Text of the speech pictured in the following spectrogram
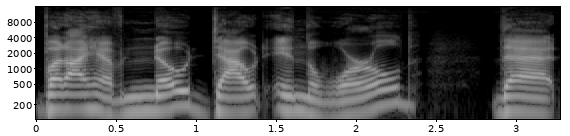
but I have no doubt in the world that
